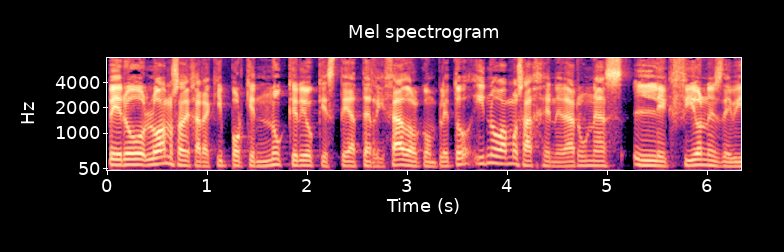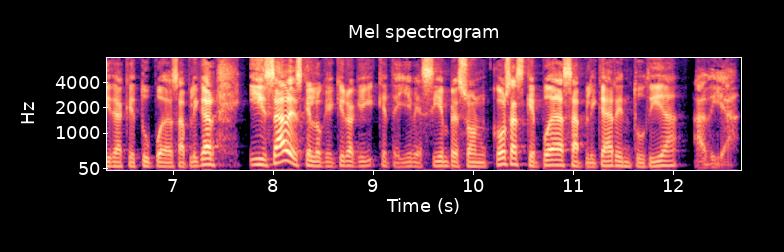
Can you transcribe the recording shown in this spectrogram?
pero lo vamos a dejar aquí porque no creo que esté aterrizado al completo y no vamos a generar unas lecciones de vida que tú puedas aplicar. Y sabes que lo que quiero aquí que te lleve siempre son cosas que puedas aplicar en tu día a día.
